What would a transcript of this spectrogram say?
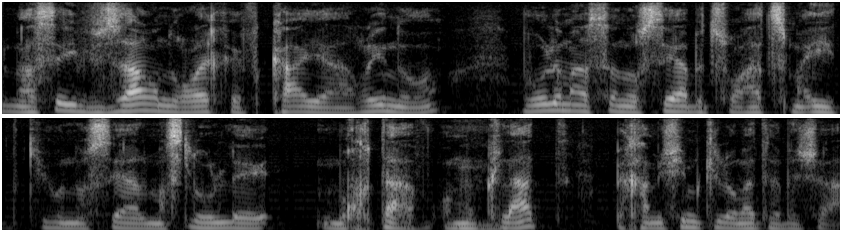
למעשה הבזרנו רכב קאיה רינו, והוא למעשה נוסע בצורה עצמאית, כי הוא נוסע על מסלול אה, מוכתב או mm-hmm. מוקלט ב-50 קילומטר בשעה.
